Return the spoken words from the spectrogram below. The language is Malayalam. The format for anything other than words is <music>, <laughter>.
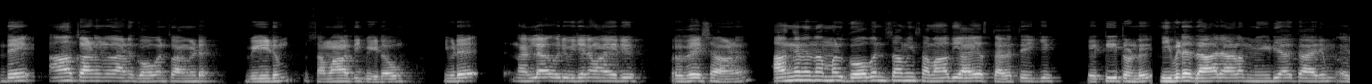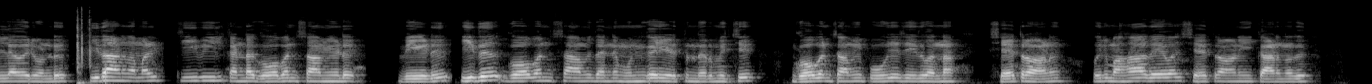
ദേ ആ കാണുന്നതാണ് ഗോവൻ സ്വാമിയുടെ വീടും സമാധി പീഠവും. ഇവിടെ നല്ല ഒരു വിജനമായൊരു പ്രദേശമാണ്. അങ്ങനെ നമ്മൾ ഗോപൻ സ്വാമി സമാധിയായ സ്ഥലത്തേക്ക് എത്തിയിട്ടുണ്ട്. ഇവിടെ ധാരാളം മീഡിയക്കാരും എല്ലാവരും ഉണ്ട്. ഇതാണ് നമ്മൾ ടി വിയിൽ കണ്ട ഗോപൻ സ്വാമിയുടെ വീട്. ഇത് ഗോപൻ സ്വാമി തന്നെ മുൻകൈ എടുത്ത് നിർമ്മിച്ച് ഗോപൻ സ്വാമി പൂജ ചെയ്തു വന്ന ക്ഷേത്രമാണ്. ഒരു മഹാദേവ ക്ഷേത്രമാണ് ഈ കാണുന്നത്.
